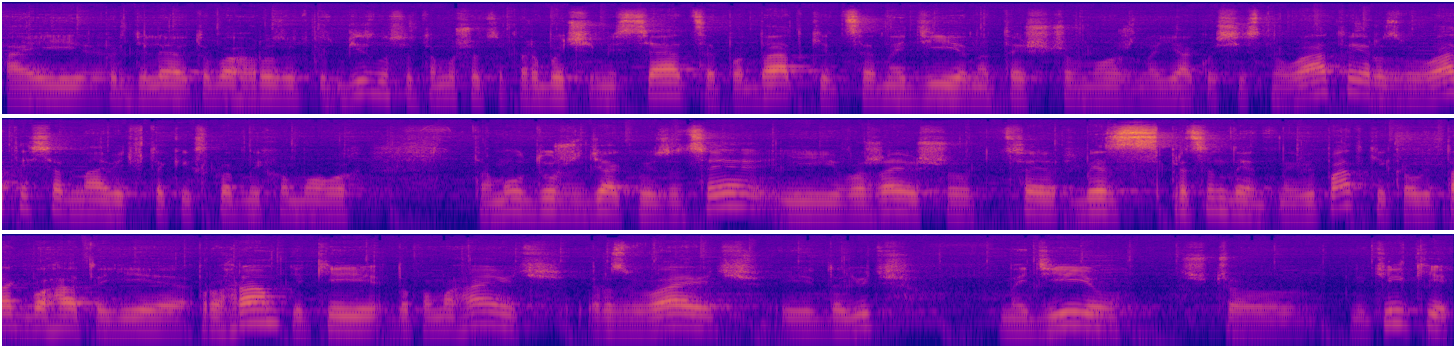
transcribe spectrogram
а й приділяють увагу розвитку бізнесу, тому що це робочі місця, це податки, це надія на те, що можна якось існувати, розвиватися навіть в таких складних умовах. Тому дуже дякую за це і вважаю, що це безпрецедентні випадки, коли так багато є програм, які допомагають, розвивають і дають надію, що не тільки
